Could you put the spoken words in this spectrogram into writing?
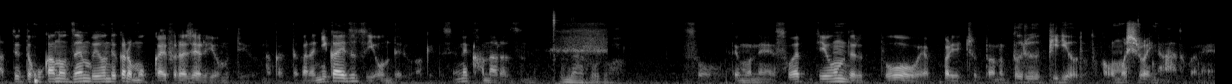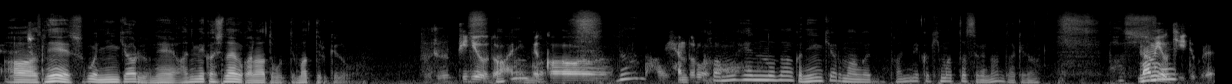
って言って、他の全部読んでからもう一回フラジャイル読むっていう、なんかだから2回ずつ読んでるわけですよね、必ずね。なるほどそう。でもね、そうやって読んでると、やっぱりちょっとあのブルーピリオドとか面白いなとかね。ああねすごい人気あるよねアニメ化しないのかなと思って待ってるけどブルーピリオドアニメ化なん大変だろうな。この辺のなんか人気ある漫画アニメ化決まったっすがなんだっけな波を聞いてくれ。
